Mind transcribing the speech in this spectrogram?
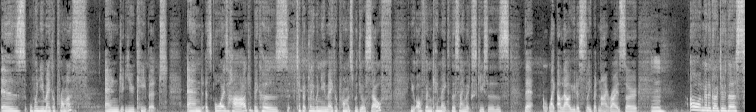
is when you make a promise and you keep it. And it's always hard because typically when you make a promise with yourself, you often can make the same excuses that like allow you to sleep at night, right? So, mm. oh, I'm going to go do this.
